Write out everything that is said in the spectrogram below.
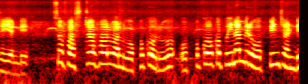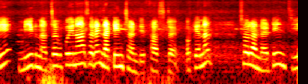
చేయండి. సో ఫస్ట్ ఆఫ్ ఆల్ వాళ్ళు ఒప్పుకోరు. ఒప్పుకోకపోయినా మీరు ఒప్పించండి. మీకు నచ్చకపోయినా సరే నటించండి ఫస్ట్ టైం ఓకేనా సో అలా నటించి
